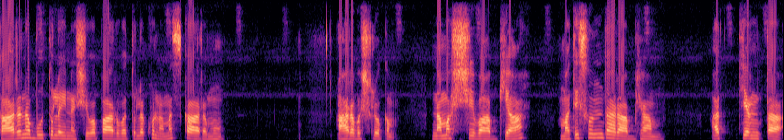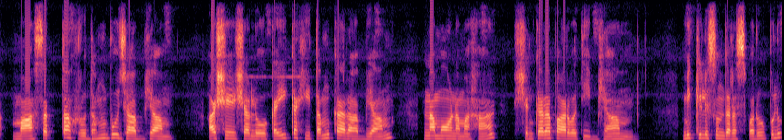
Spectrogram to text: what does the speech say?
కారణభూతులైన శివపార్వతులకు నమస్కారము. ఆరవ శ్లోకం. నమ శివాభ్యా మతిసుందరాభ్యాం అత్యంత మాసక్త హృదంబుజాభ్యాం అశేషలోకైకహితంకరాభ్యాం నమో నమ శంకర పార్వతీభ్యాం మిక్కిలి సుందర స్వరూపులు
